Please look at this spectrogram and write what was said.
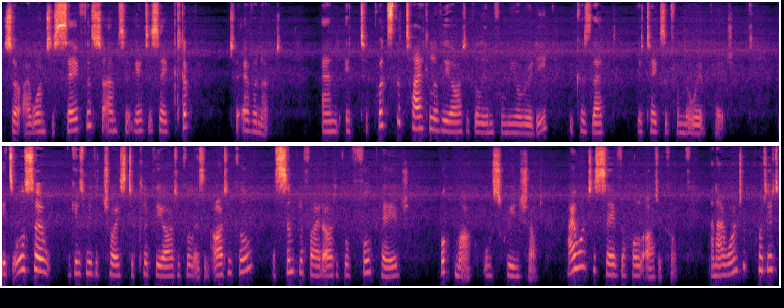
So I want to save this, so I'm going to say clip to Evernote. And it puts the title of the article in for me already, because that it takes it from the web page. It also gives me the choice to clip the article as an article, a simplified article, full page, bookmark, or screenshot. I want to save the whole article and I want to put it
